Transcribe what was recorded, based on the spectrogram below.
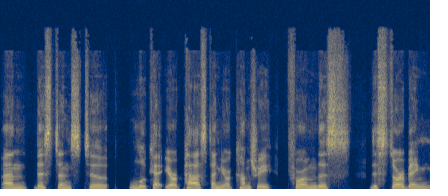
and distance to look at your past and your country from this disturbing,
